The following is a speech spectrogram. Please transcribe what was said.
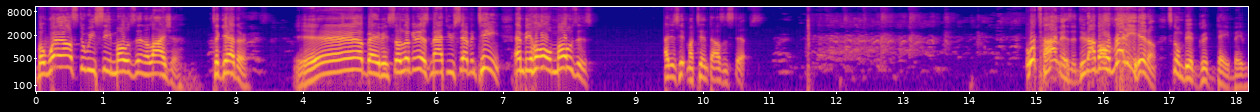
But where else do we see Moses and Elijah together? Yeah, baby. So look at this Matthew 17. And behold, Moses. I just hit my 10,000 steps. What time is it, dude? I've already hit them. It's going to be a good day, baby.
